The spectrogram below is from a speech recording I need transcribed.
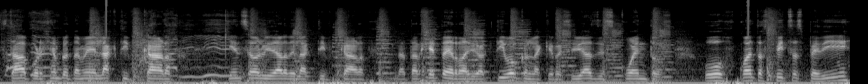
Estaba, por ejemplo, también el Active Card. ¿Quién se va a olvidar del Active Card? La tarjeta de radioactivo con la que recibías descuentos. Uf, cuántas pizzas pedí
